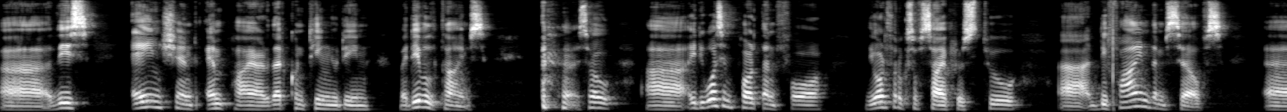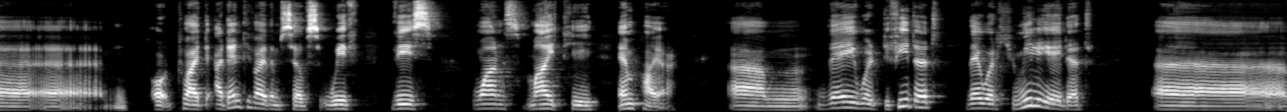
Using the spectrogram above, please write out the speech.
uh, this ancient empire that continued in medieval times. so uh, it was important for the Orthodox of Cyprus to uh, define themselves or to identify themselves with this once mighty empire. Um, they were defeated, they were humiliated, uh,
